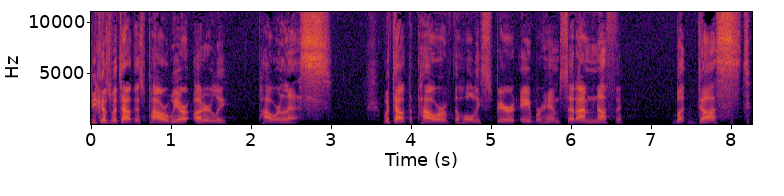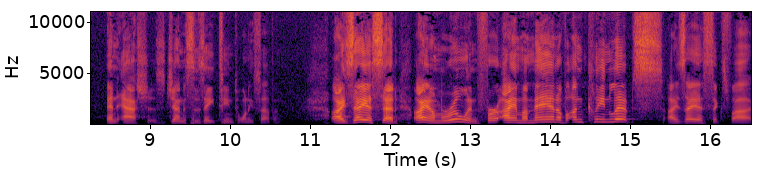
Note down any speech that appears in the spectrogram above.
Because without this power, we are utterly powerless. Without the power of the Holy Spirit, Abraham said, I'm nothing but dust and ashes. Genesis 18 27. Isaiah said, I am ruined, for I am a man of unclean lips. Isaiah 6 5.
